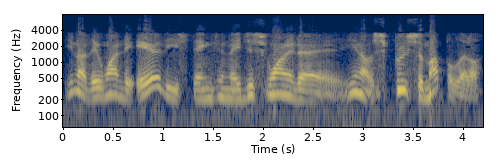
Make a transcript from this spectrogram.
you know they wanted to air these things and they just wanted to you know spruce them up a little.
